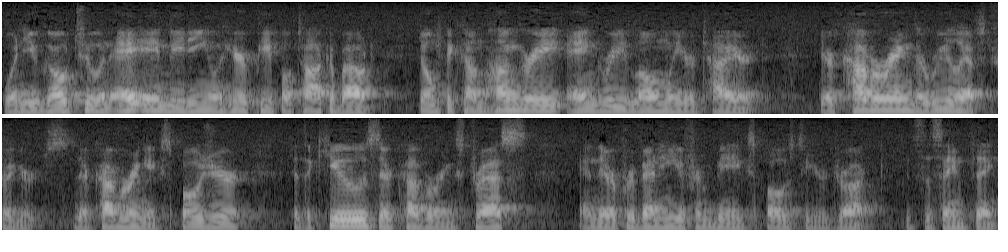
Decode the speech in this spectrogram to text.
When you go to an AA meeting, you'll hear people talk about don't become hungry, angry, lonely, or tired. They're covering the relapse triggers. They're covering exposure to the cues, they're covering stress, and they're preventing you from being exposed to your drug. It's the same thing.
